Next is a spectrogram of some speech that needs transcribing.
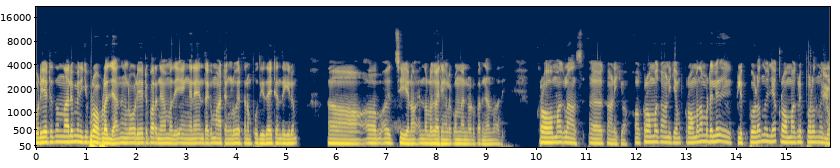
ഓഡിയോ ആയിട്ട് തന്നാലും എനിക്ക് പ്രോബ്ലം ഇല്ല. നിങ്ങൾ ഓഡിയോ ആയിട്ട് പറഞ്ഞാൽ മതി. എങ്ങനെ എന്തൊക്കെ മാറ്റങ്ങൾ വരുത്തണം? പുതിയതായിട്ട് എന്തെങ്കിലും ചെയ്യണോ എന്നുള്ള കാര്യങ്ങളൊക്കെ ഒന്ന് എന്നോട് പറഞ്ഞു തന്നാൽ മതി. ക്രോമ ഗ്ലാസ് കാണിക്കുക ക്രോമ കാണിക്കാം. ക്രോമ നമ്മുടെ ക്ലിപ്പുകളൊന്നും ഇല്ല ക്രോമ ക്ലിപ്പുകളൊന്നും ഇല്ല.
